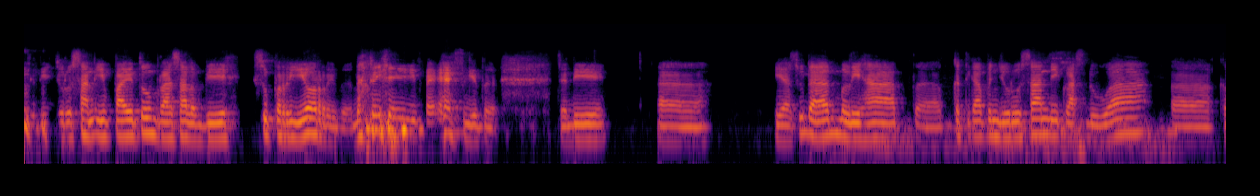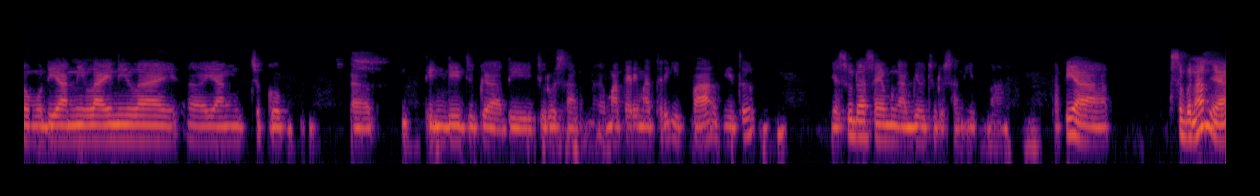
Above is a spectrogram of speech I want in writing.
Jadi jurusan IPA itu merasa lebih superior gitu dari IPS gitu. Jadi eh, ya sudah melihat eh, ketika penjurusan di kelas 2 eh, kemudian nilai-nilai eh, yang cukup tinggi juga di jurusan materi-materi IPA gitu ya sudah saya mengambil jurusan IPA tapi ya sebenarnya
